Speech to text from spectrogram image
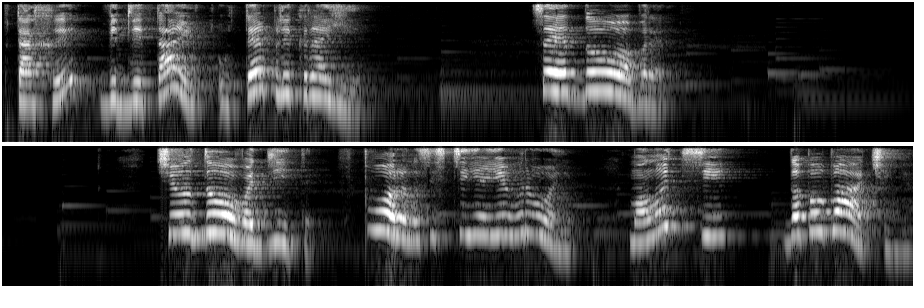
Птахи відлітають у теплі краї. Це добре. Чудово, діти, впоралися з цією грою. Молодці. До побачення!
